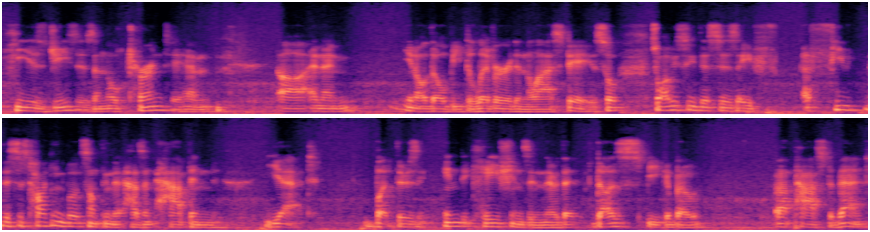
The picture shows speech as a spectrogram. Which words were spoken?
he is Jesus, and they'll turn to him, uh, and then you know they'll be delivered in the last days. So so obviously this is a, a few. This is talking about something that hasn't happened yet, but there's indications in there that does speak about a past event,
